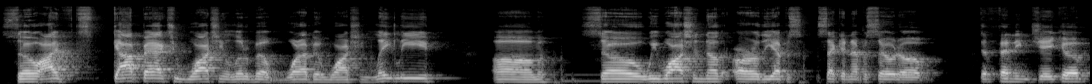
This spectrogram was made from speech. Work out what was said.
So I've got back to watching a little bit of what I've been watching lately. Um, so we watched another or the episode, second episode of Defending Jacob,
